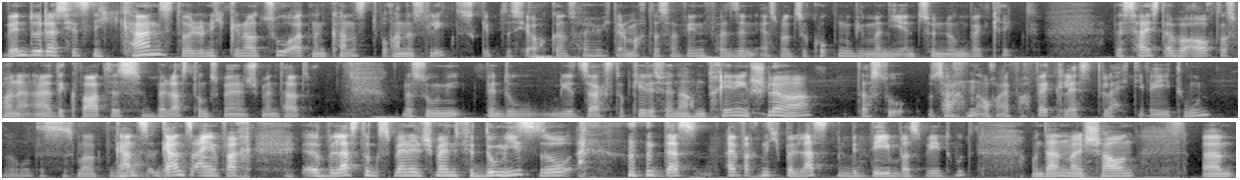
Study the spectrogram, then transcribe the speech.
Wenn du das jetzt nicht kannst, weil du nicht genau zuordnen kannst, woran es liegt, das gibt es ja auch ganz häufig, dann macht das auf jeden Fall Sinn, erstmal zu gucken, wie man die Entzündung wegkriegt. Das heißt aber auch, dass man ein adäquates Belastungsmanagement hat. Und dass du, wenn du jetzt sagst, okay, das wäre nach dem Training schlimmer, dass du Sachen auch einfach weglässt, vielleicht die wehtun. So, das ist mal ganz, ganz einfach äh, Belastungsmanagement für Dummies, so das einfach nicht belasten mit dem, was wehtut. Und dann mal schauen, ähm,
